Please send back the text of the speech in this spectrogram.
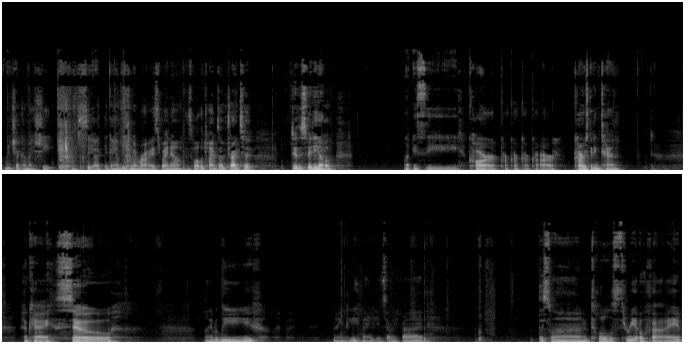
Let me check on my sheet. Let's see, I think I have these memorized by now because all the times I've tried to do this video let me see, car, car, car, car, car. Car is getting 10. Okay, so I believe 90, 90 and 75. This one totals 305.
